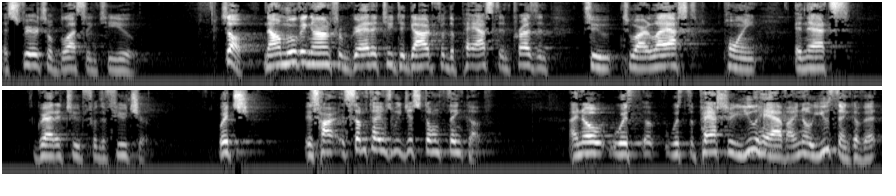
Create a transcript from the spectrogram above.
a spiritual blessing to you. So, now moving on from gratitude to God for the past and present to, to our last point, and that's gratitude for the future, which is hard, sometimes we just don't think of. I know with, with the pastor you have, I know you think of it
